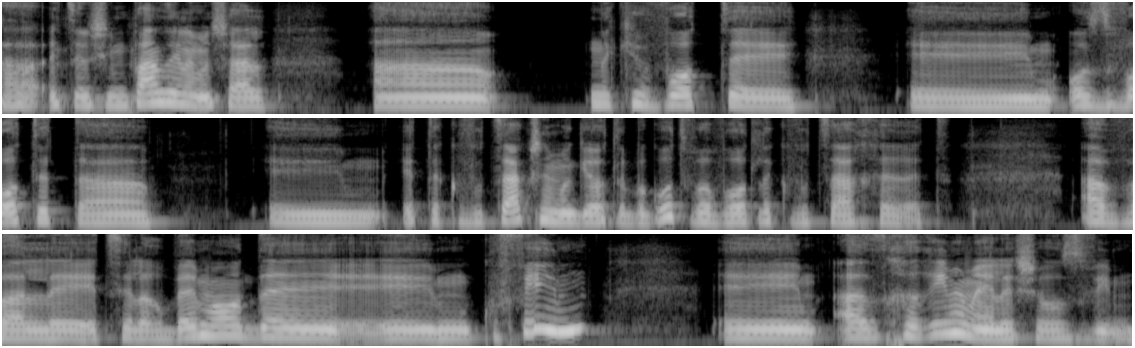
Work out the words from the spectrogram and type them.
אה, אצל שימפנזים למשל, הנקבות אה, אמ, עוזבות את, ה, אמ, את הקבוצה כשהן מגיעות לבגרות ועוברות לקבוצה אחרת. אבל אה, אצל הרבה מאוד אה, אמ, קופים, אמ, הזכרים הם אלה שעוזבים.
